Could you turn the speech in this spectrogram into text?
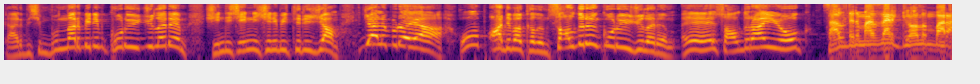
Kardeşim bunlar benim koruyucularım. Şimdi senin işini bitireceğim. Gel buraya. Hop hadi bakalım saldırın koruyucularım. Ee saldıran yok. Saldırmazlar ki oğlum bana.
